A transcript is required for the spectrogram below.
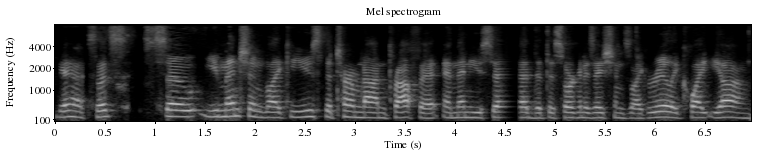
yeah, so that's so you mentioned like you used the term nonprofit and then you said that this organization's like really quite young.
